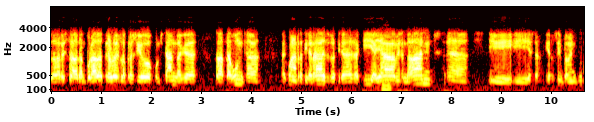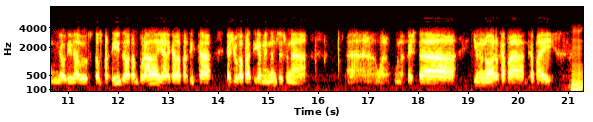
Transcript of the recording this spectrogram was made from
de la resta de la temporada, treure's la pressió constant de, que, de la pregunta quan et retiraràs, et retiraràs aquí, allà, més endavant, eh, i, i ja està. I simplement gaudir dels, dels partits, de la temporada, i ara cada partit que, que juga pràcticament doncs, és una, eh, bueno, una festa i un honor cap a, cap a ell. Mm -hmm.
